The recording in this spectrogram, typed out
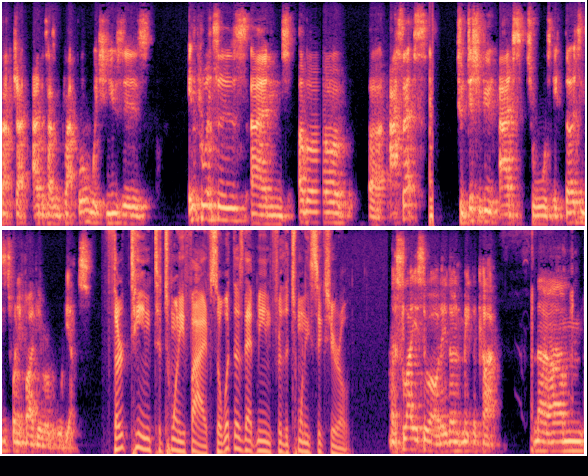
Snapchat advertising platform, which uses influencers and other uh, assets to distribute ads towards a 13 to 25 year old audience. 13 to 25. So, what does that mean for the 26 year old? Slightly too old. They don't make the cut. No, um,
